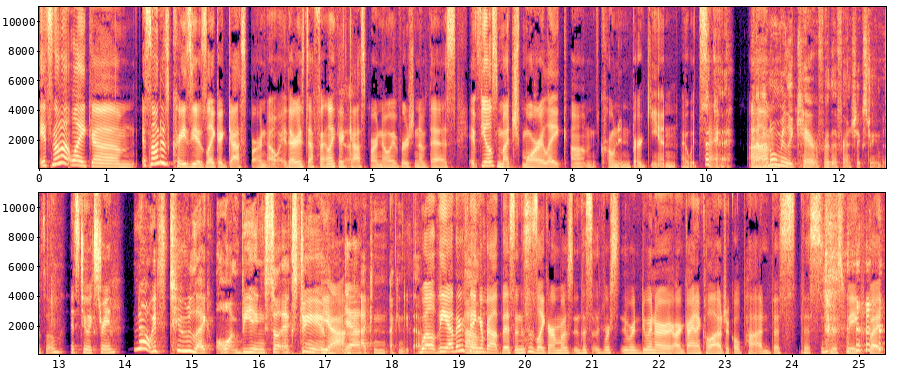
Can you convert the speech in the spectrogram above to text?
It's not like um, it's not as crazy as like a Gaspar Noé. There is definitely like a Gaspar Noé version of this. It feels much more like um Cronenbergian, I would say. Okay. Yeah, I Um, don't really care for the French extremism. it's too extreme No, it's too like, oh, I'm being so extreme. Yeah. Yeah. I can I can do that. Well, the other thing Um, about this, and this is like our most, this we're we're doing our, our gynecological pod this this this week, but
